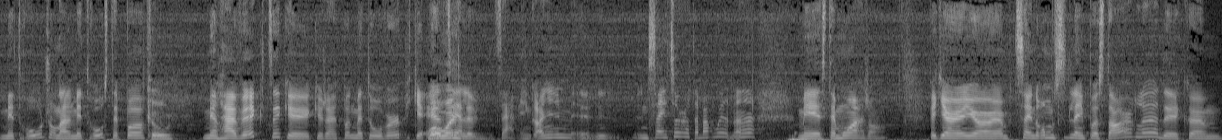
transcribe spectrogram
métro, du journal métro. C'était pas Cool. Mel Havoc, tu sais, que, que j'arrête pas de mettre over, puis qu'elle, Ouais, ouais. elle, elle avait gagné une, une- une ceinture, tabarouette, nan, nan. mais c'était moi, genre. Fait qu'il y a, un, il y a un petit syndrome aussi de l'imposteur, là, de comme.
